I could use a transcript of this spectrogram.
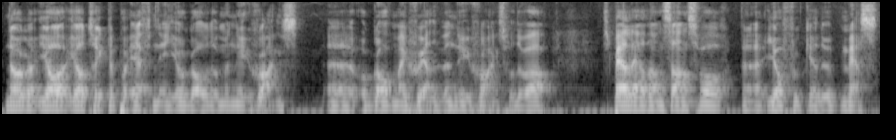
Någon, jag, jag tryckte på F9 och gav dem en ny chans. Eh, och gav mig själv en ny chans för det var spelledarens ansvar. Eh, jag fuckade upp mest.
